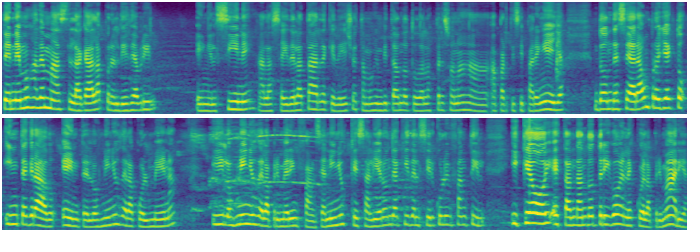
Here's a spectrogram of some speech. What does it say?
Tenemos además la gala por el 10 de abril en el cine a las 6 de la tarde, que de hecho estamos invitando a todas las personas a, a participar en ella, donde se hará un proyecto integrado entre los niños de la colmena, y los niños de la primera infancia, niños que salieron de aquí del círculo infantil y que hoy están dando trigo en la escuela primaria.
